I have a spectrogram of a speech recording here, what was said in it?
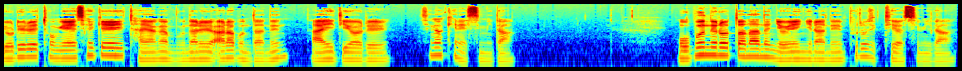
요리를 통해 세계의 다양한 문화를 알아본다는 아이디어를 생각해냈습니다. 오븐으로 떠나는 여행이라는 프로젝트였습니다.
